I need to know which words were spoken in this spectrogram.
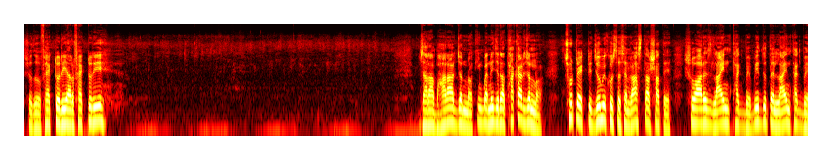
শুধু ফ্যাক্টরি আর ফ্যাক্টরি যারা ভাড়ার জন্য কিংবা নিজেরা থাকার জন্য ছোট একটি জমি খুঁজতেছেন রাস্তার সাথে, সোয়ারেজ লাইন থাকবে, বিদ্যুতের লাইন থাকবে,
